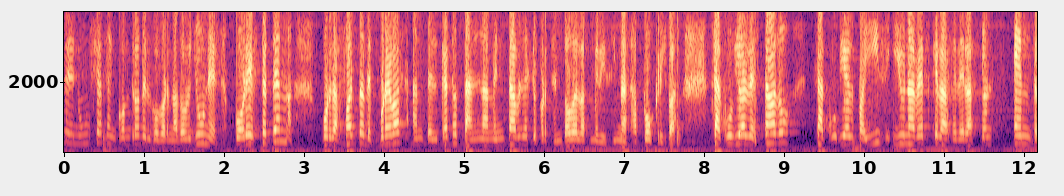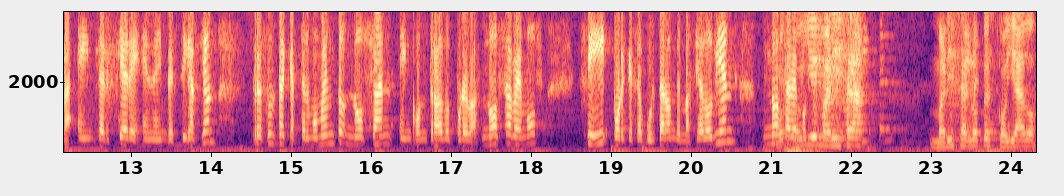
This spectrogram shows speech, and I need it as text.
Denuncias en contra del gobernador Yunes por este tema, por la falta de pruebas ante el caso tan lamentable que presentó de las medicinas apócrifas. Sacudió al Estado, sacudió al país y una vez que la federación entra e interfiere en la investigación, resulta que hasta el momento no se han encontrado pruebas. No sabemos si porque se ocultaron demasiado bien, no sabemos Oye, Marisa, Marisa López Collado,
